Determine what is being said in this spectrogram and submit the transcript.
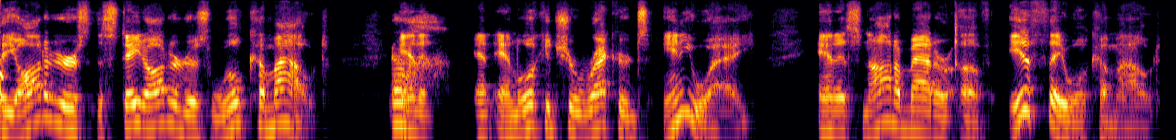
the auditors, the state auditors will come out and, it, and, and look at your records anyway. And it's not a matter of if they will come out,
